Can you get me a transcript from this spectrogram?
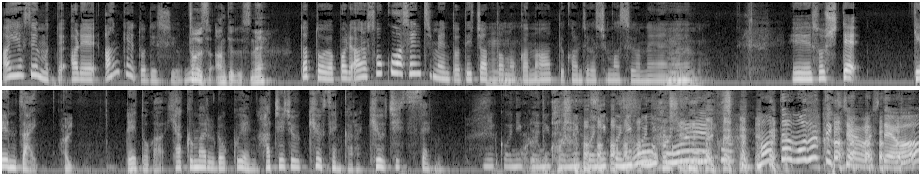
ISM ってあれ、アンケートですよね。そうです、アンケートですね。だとやっぱり、あそこはセンチメント出ちゃったのかなっていう感じがしますよね。えーそして、現在、はい。レートが106円89銭から90銭。ニコニコニコニコニコニコニコまた戻ってきちゃいましたよ。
